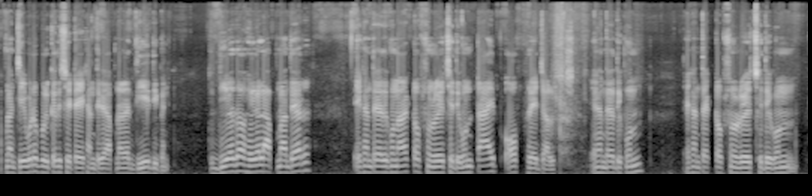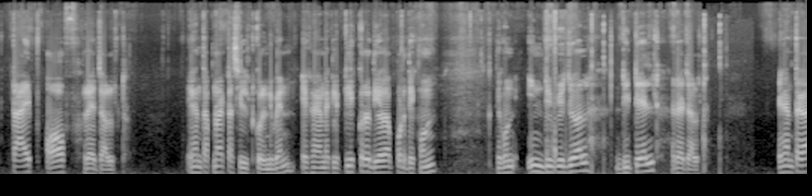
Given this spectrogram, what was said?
আপনার যে বোর্ডের পরীক্ষাতে সেটা এখান থেকে আপনারা দিয়ে দিবেন। তো দিয়ে দেওয়া হয়ে গেলে আপনাদের এখান থেকে দেখুন আরেকটা অপশন রয়েছে, দেখুন টাইপ অফ রেজাল্ট এখান থেকে দেখুন, এখান থেকে একটা অপশন রয়েছে, দেখুন টাইপ অফ রেজাল্ট এখান থেকে আপনারা একটা সিলেক্ট করে নেবেন। এখানে ক্লিক করে দিয়ে দেওয়ার পর দেখুন দেখুন ইন্ডিভিজুয়াল ডিটেলড রেজাল্ট এখান থেকে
